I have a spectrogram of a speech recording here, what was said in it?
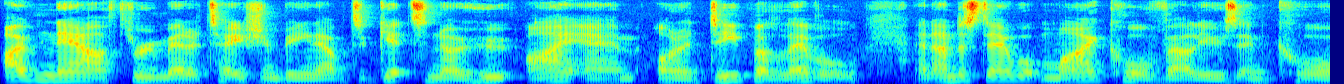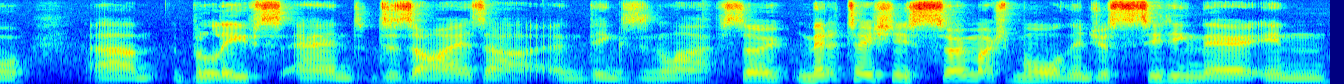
I've now, through meditation, been able to get to know who I am on a deeper level and understand what my core values and core um, beliefs and desires are and things in life. So meditation is so much more than just sitting there in,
